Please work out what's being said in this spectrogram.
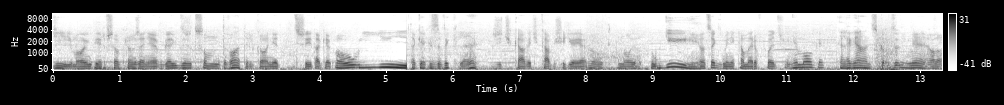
yeah, mamy pierwsze okrążenie. W ogóle widzę, że tu są dwa tylko, a nie trzy, tak jak, oh yeah, tak jak zwykle. Że ciekawie, ciekawie się dzieje. O, ty gnoju. Oh yeah, a co jak zmienię kamerę w powietrzu? Nie mogę. Elegancko, nie, halo.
